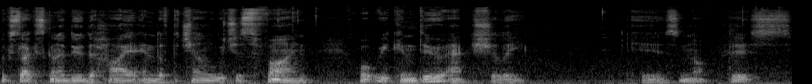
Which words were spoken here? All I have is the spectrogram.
Looks like it's going to do the higher end of the channel, which is fine. What we can do actually is not this,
